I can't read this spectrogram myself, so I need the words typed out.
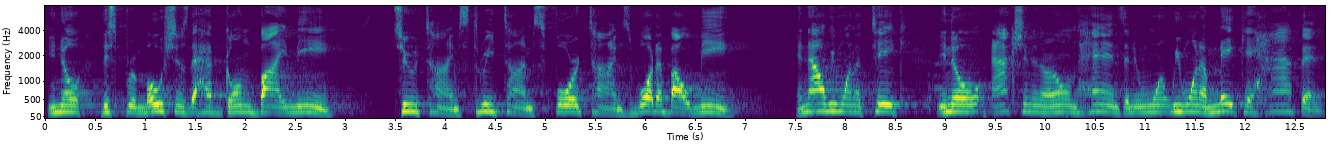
you know, these promotions that have gone by me two times, three times, four times. What about me? And now we want to take you know, action in our own hands and we want, we want to make it happen.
